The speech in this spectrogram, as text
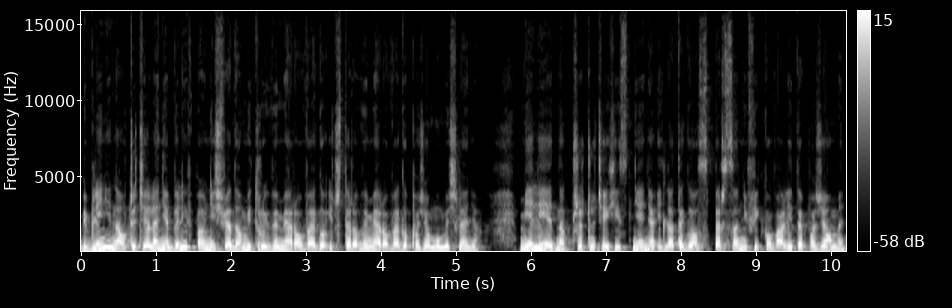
Biblijni nauczyciele nie byli w pełni świadomi trójwymiarowego i czterowymiarowego poziomu myślenia. Mieli jednak przeczucie ich istnienia i dlatego spersonifikowali te poziomy,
